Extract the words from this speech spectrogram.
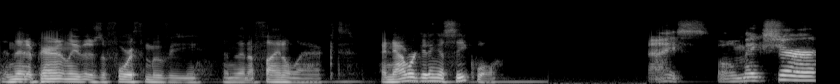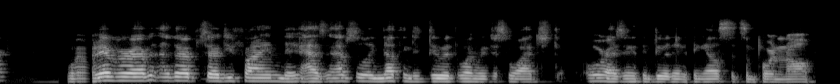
And then apparently there's a fourth movie and then a final act. And now we're getting a sequel. Nice. Well, make sure whatever other episode you find that has absolutely nothing to do with the one we just watched or has anything to do with anything else that's important at all,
